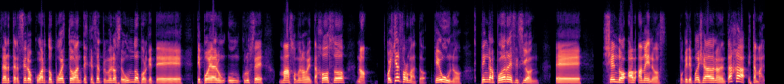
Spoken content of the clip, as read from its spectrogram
ser tercero o cuarto puesto antes que ser primero o segundo porque te, te puede dar un, un cruce más o menos ventajoso. No, cualquier formato que uno tenga poder de decisión eh, yendo a, a menos porque te puede llegar a dar una ventaja, está mal.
